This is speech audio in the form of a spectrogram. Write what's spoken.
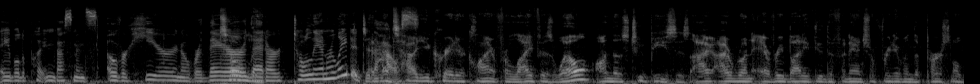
able to put investments over here and over there Totally. that are totally unrelated to And the that's house. how you create a client for life as well on those two pieces. I, I run everybody through the financial freedom and the personal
